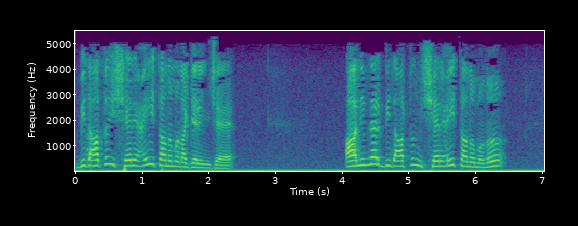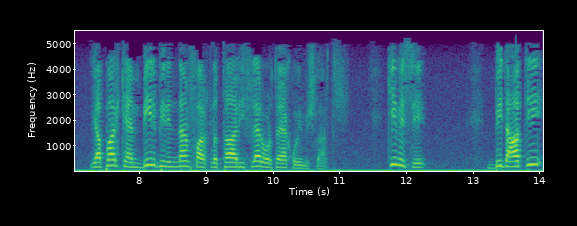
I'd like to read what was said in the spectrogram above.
Bid'atın şer'i tanımına gelince alimler bid'atın şer'i tanımını yaparken birbirinden farklı tarifler ortaya koymuşlardır. Kimisi bid'ati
